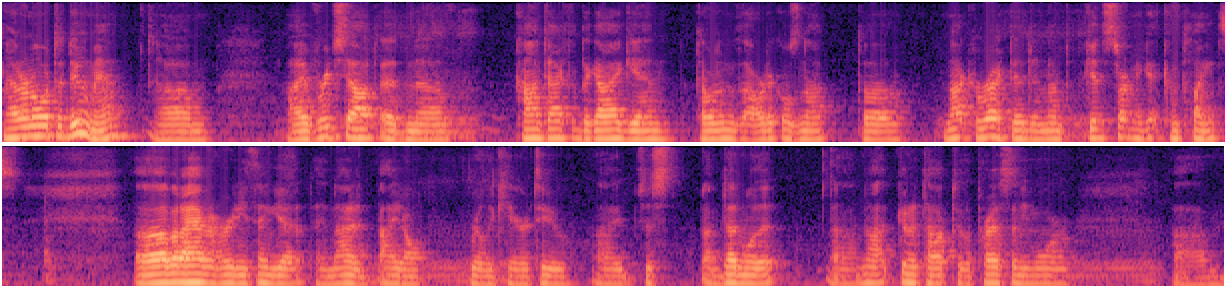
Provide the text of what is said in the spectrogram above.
I don't know what to do, man. Um, I've reached out and uh, contacted the guy again, told him the article's not uh, not corrected, and I'm get, starting to get complaints. Uh, but I haven't heard anything yet, and I, I don't really care to. I just I'm done with it. Uh, I'm not going to talk to the press anymore. Um,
